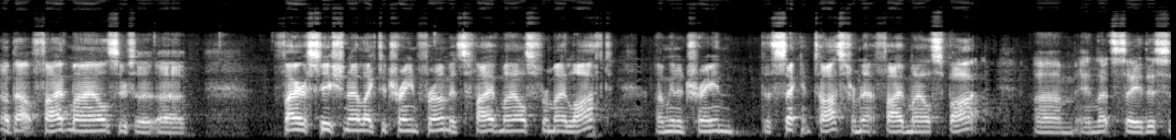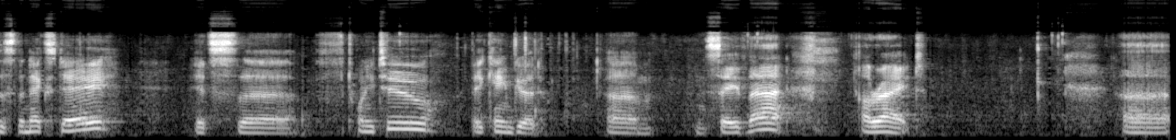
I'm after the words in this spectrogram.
about five miles. There's a, a fire station I like to train from. It's five miles from my loft. I'm going to train the second toss from that five mile spot. Um, and let's say this is the next day. It's the 22. They came good. Um, and save that. All right. Uh,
